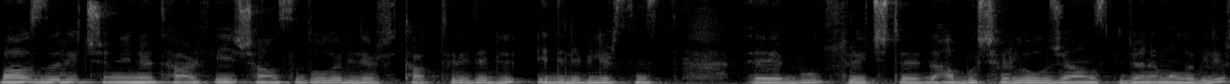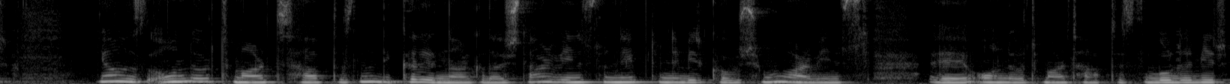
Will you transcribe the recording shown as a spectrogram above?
Bazıları için yine terfi şansı da olabilir, takdir edilebilirsiniz. E, bu süreçte daha başarılı olacağınız bir dönem olabilir. Yalnız 14 Mart haftasına dikkat edin arkadaşlar. Venüs'ün Neptün'e bir kavuşumu var Venüs 14 e, Mart haftası. Burada bir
